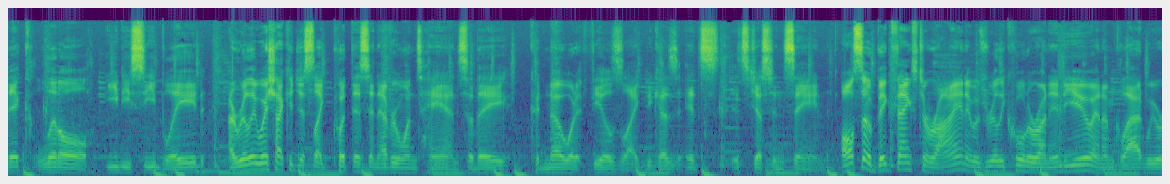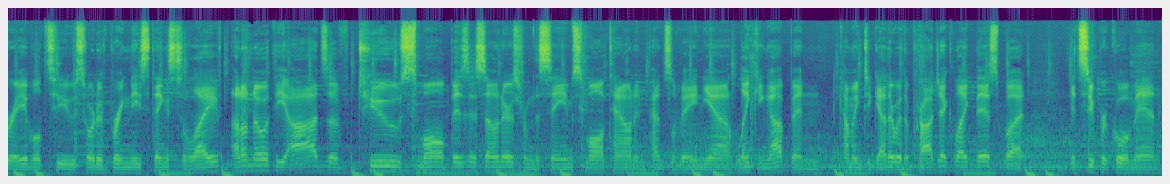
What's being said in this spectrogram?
thick little EDC blade. I really wish I could just like put this in everyone's hand so they could know what it feels like because it's it's just insane. Also, big thanks to Ryan. It was really cool to run into you and I'm glad we were able to sort of bring these things to life. I don't know what the odds of two small business owners from the same small town in Pennsylvania linking up and coming together with a project like this, but it's super cool, man.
